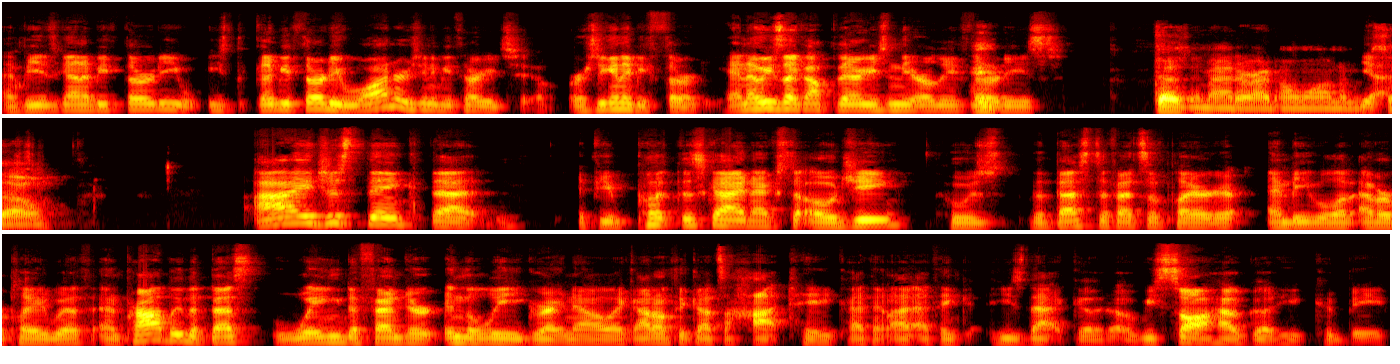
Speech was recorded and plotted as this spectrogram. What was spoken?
And he's gonna be 30. He's gonna be 31 or he's gonna be 32? Or is he gonna be 30? I know he's like up there, he's in the early 30s. Doesn't matter. I don't want him. Yeah. So I just think that if you put this guy next to OG, who's the best defensive player Embiid will have ever played with, and probably the best wing defender in the league right now. Like I don't think that's a hot take. I think I think he's that good. We saw how good he could be.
